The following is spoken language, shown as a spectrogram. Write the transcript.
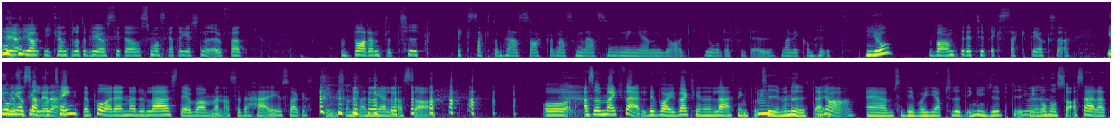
jag, jag, kan inte låta bli att sitta och småskratta just nu för att var det inte typ exakt de här sakerna som läsningen jag gjorde för dig när vi kom hit? Jo, Var inte det typ exakt det också? Jo men jag satt och tänkte på det när du läste, jag bara men alltså det här är ju saker och ting som Daniela sa. Och alltså märk väl, det var ju verkligen en läsning på tio minuter. Ja. Ehm, så det var ju absolut ingen djupdykning Nej. och hon sa så här att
